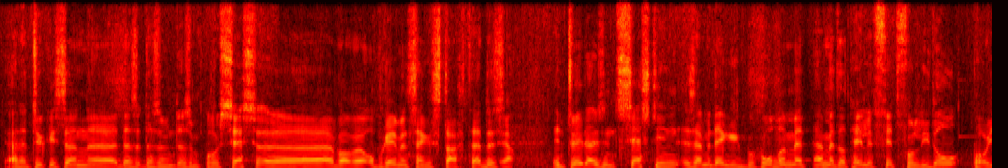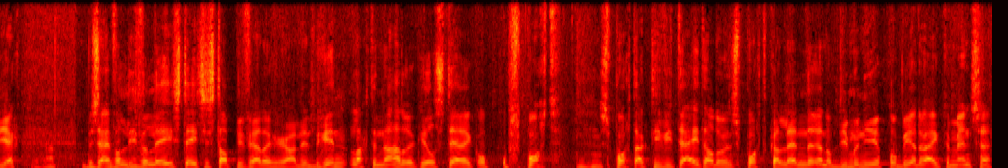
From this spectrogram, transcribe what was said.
Ja, natuurlijk is dat een, uh, dat is, dat is een, dat is een proces uh, waar we op een gegeven moment zijn gestart. Hè? Dus ja. In 2016 zijn we denk ik begonnen met, hè, met dat hele Fit for Lidl project. Ja. We zijn van lieverlee steeds een stapje verder gegaan. In het begin lag de nadruk heel sterk op, op sport. Mhm. Sportactiviteit hadden we een sportkalender en op die manier probeerden wij de mensen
